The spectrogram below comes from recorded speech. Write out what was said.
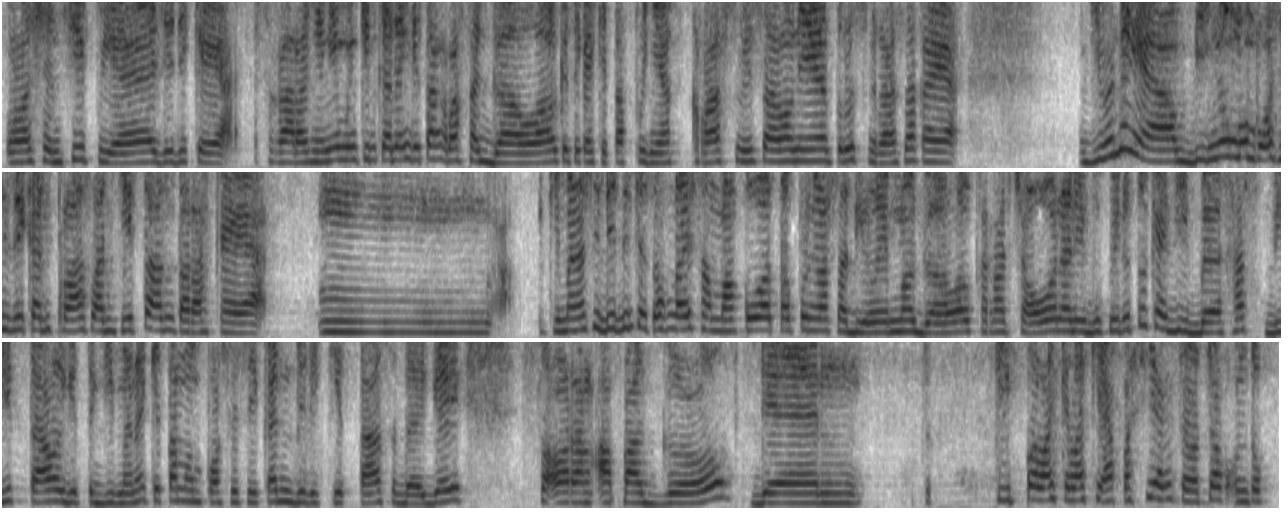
relationship ya. Jadi kayak sekarang ini mungkin kadang kita ngerasa galau ketika kita punya crush misalnya, terus ngerasa kayak gimana ya bingung memposisikan perasaan kita antara kayak hmm, gimana sih dia cocok nggak sama aku ataupun ngerasa dilema galau karena cowok? Nah di buku itu tuh kayak dibahas detail gitu. Gimana kita memposisikan diri kita sebagai seorang apa girl dan tipe laki-laki apa sih yang cocok untuk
